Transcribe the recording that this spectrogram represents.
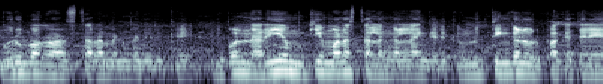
குருபகவான் ஸ்தலம் என்பது இருக்குது இதுபோல் நிறைய முக்கியமான ஸ்தலங்கள்லாம் இங்கே இருக்குது இன்னும் திங்களூர் பக்கத்திலே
